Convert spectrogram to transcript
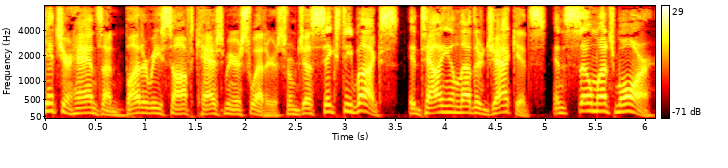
Get your hands on buttery soft cashmere sweaters from just 60 bucks, Italian leather jackets, and so much more.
